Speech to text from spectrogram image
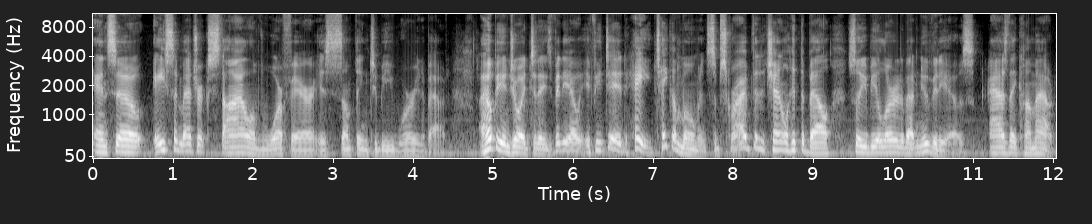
And so, asymmetric style of warfare is something to be worried about. I hope you enjoyed today's video. If you did, hey, take a moment, subscribe to the channel, hit the bell so you'll be alerted about new videos as they come out.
